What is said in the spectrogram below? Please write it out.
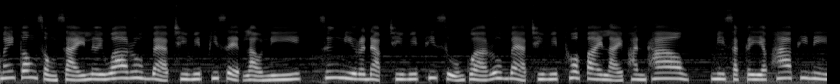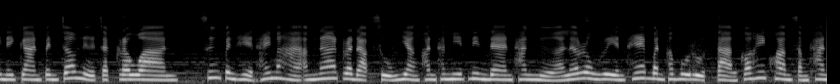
ไม่ต้องสงสัยเลยว่ารูปแบบชีวิตพิเศษเหล่านี้ ซึ่งมีระดับชีวิตที่สูงกว่ารูปแบบชีวิตทั่วไปหลายพันเท่า มีศักยภาพที่ดีในการเป็นเจ้าเหนือจักรวาล ซึ่งเป็นเหตุให้มหาอำนาจระดับสูงอย่างพันธมิตรดินแดนทางเหนือและโรงเรียนเทพบรรพบุรุษต่างก็ให้ความสำคัญ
